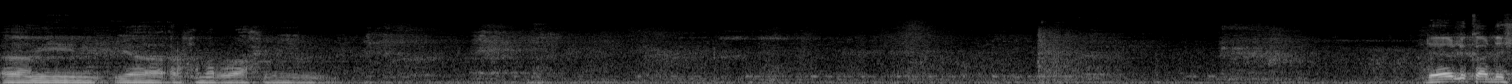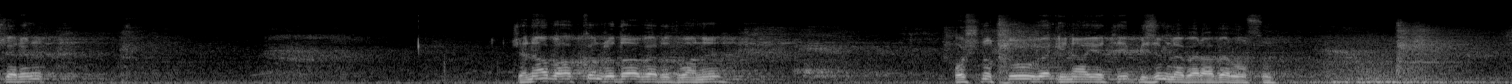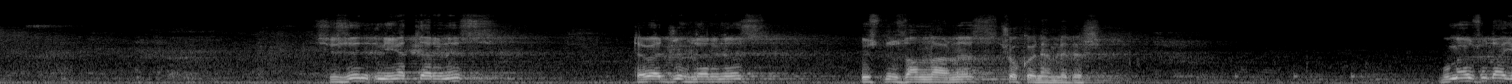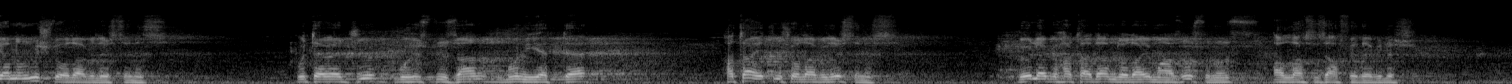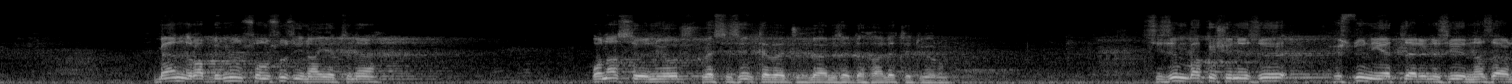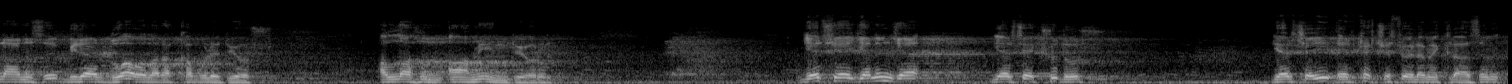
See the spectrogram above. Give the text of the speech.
آمين. يا أرحم الراحمين. Değerli kardeşlerim, Cenab-ı Hakk'ın rıda ve rıdvanı, hoşnutluğu ve inayeti bizimle beraber olsun. Sizin niyetleriniz, teveccühleriniz, hüsnü zanlarınız çok önemlidir. Bu mevzuda yanılmış da olabilirsiniz. Bu teveccüh, bu hüsnü zan, bu niyette hata etmiş olabilirsiniz. Böyle bir hatadan dolayı mazursunuz. Allah sizi affedebilir. Ben Rabbimin sonsuz inayetine ona sığınıyor ve sizin teveccühlerinize dehalet ediyorum. Sizin bakışınızı, hüsnü niyetlerinizi, nazarlarınızı birer dua olarak kabul ediyor. Allah'ım amin diyorum. Gerçeğe gelince gerçek şudur. Gerçeği erkekçe söylemek lazım.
